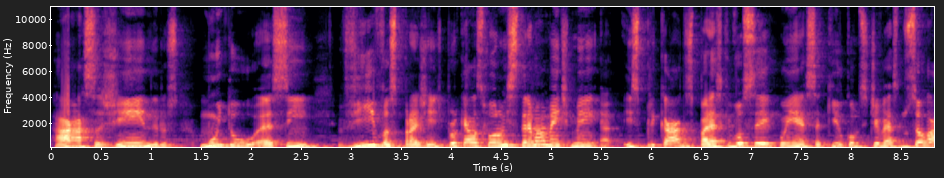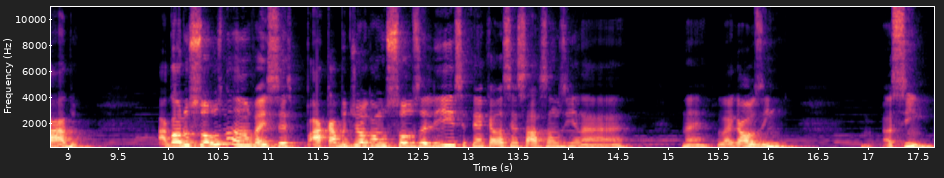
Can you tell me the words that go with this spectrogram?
raças, gêneros, muito assim, vivas pra gente, porque elas foram extremamente bem eh, explicadas. Parece que você conhece aquilo como se estivesse do seu lado. Agora o Souls não, velho. Você acaba de jogar um Souls ali, você tem aquela sensaçãozinha, né? né? Legalzinho. Assim,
